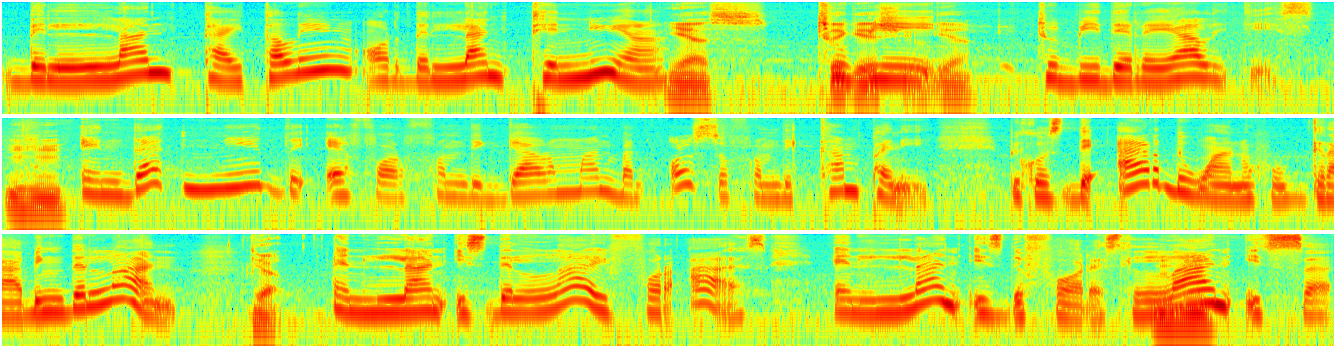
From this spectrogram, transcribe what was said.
the land titling or the land tenure Yes. to Big be issue. Yeah. To be the realities. Mhm. And that need the effort from the government but also from the company because they are the one who grabbing the land. Yeah. And land is the life for us. And land is the forest. Mm-hmm. Land is uh,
